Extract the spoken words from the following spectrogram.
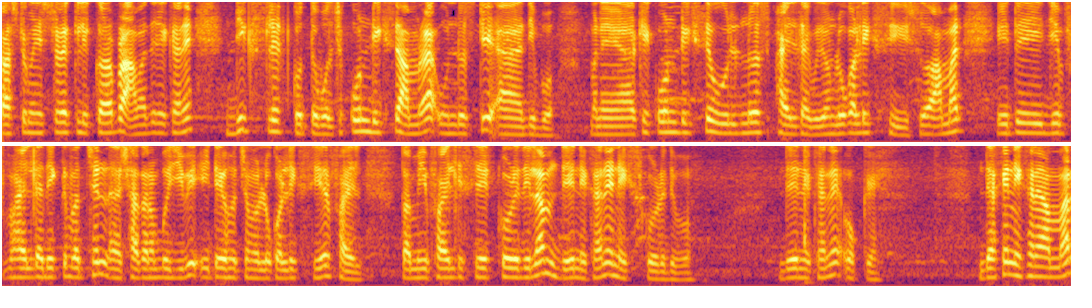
কাস্টম ইনস্টলে ক্লিক করার পর আমাদের এখানে ডিস্ক সিলেক্ট করতে বলছে। কোন ডিস্কে আমরা উইন্ডোজটি দিব? মানে আর কি কোন ডিস্কে উইন্ডোজ ফাইল থাকবে? যেমন লোকাল ডিস্ক সি সো আমার এই তো এই যে ফাইলটা দেখতে পাচ্ছেন সাতানব্বই জিবি এটাই হচ্ছে আমার লোকাল ডিস্ক সি এর ফাইল তো আমি এই ফাইলটি সিলেক্ট করে দিলাম দেন এখানে নেক্সট করে দেব। দেন এখানে ওকে দেখেন এখানে আমার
